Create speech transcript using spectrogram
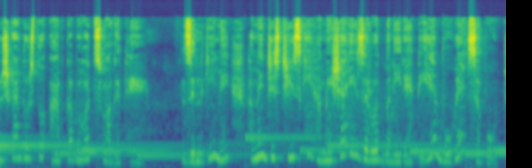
नमस्कार दोस्तों, आपका बहुत स्वागत है। ज़िंदगी में हमें जिस चीज़ की हमेशा ही ज़रूरत बनी रहती है, वो है सपोर्ट।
